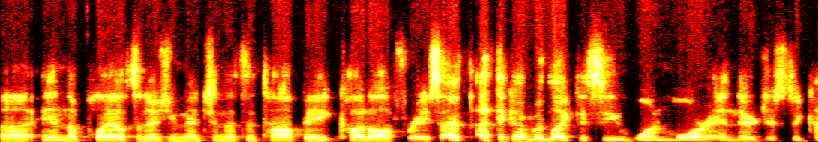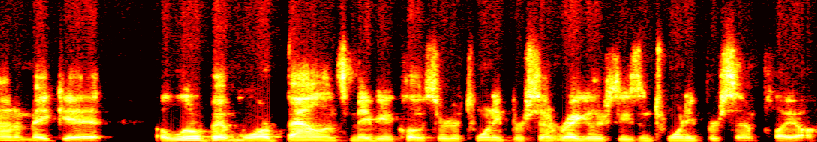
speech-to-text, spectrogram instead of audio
uh, in the playoffs. And as you mentioned, that's a top eight cutoff race. I, I think I would like to see one more in there just to kind of make it a little bit more balanced, maybe a closer to 20% regular season, 20% playoff.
